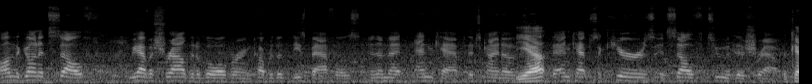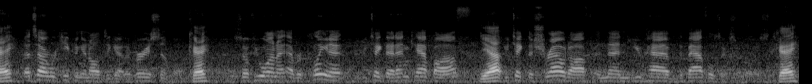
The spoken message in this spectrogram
on the gun itself, we have a shroud that'll go over and cover the, these baffles, and then that end cap that's kind of Yep. the end cap secures itself to the shroud. Okay. That's how we're keeping it all together. Very simple. Okay. So if you want to ever clean it, you take that end cap off. Yep. You take the shroud off, and then you have the baffles exposed. Okay.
